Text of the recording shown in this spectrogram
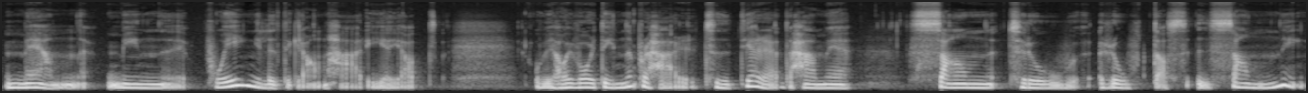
Men min poäng lite grann här är ju att, och vi har ju varit inne på det här tidigare, det här med sann tro rotas i sanning.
